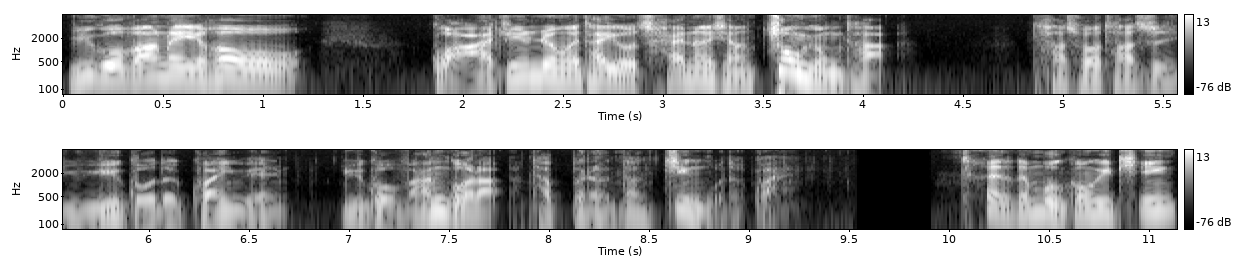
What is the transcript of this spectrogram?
虞国亡了以后，寡君认为他有才能，想重用他。他说他是虞国的官员，虞国亡国了，他不能当晋国的官。”但是穆公一听，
